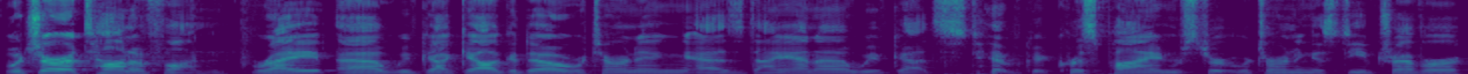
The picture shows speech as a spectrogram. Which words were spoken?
which are a ton of fun, right? Uh, we've got Gal Gadot returning as Diana. We've got, St- Chris Pine returning as Steve Trevor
